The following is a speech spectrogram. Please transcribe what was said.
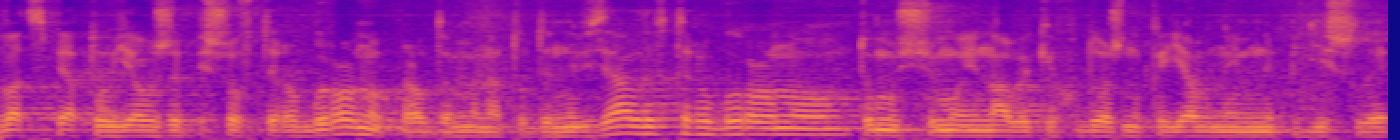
25-го я вже пішов в тероборону, правда, мене туди не взяли в тероборону, тому що мої навики художника явно їм не підійшли.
